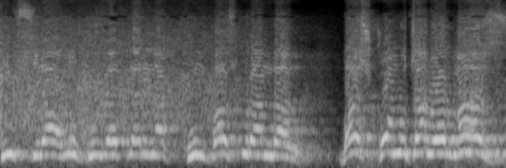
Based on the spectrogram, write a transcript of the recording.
Türk Silahlı Kuvvetlerine kumpas kurandan başkomutan olmaz.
